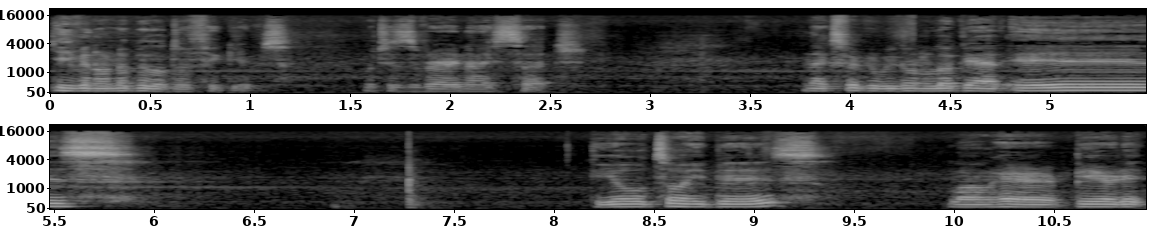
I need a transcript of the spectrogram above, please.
Even on the builder figures, which is a very nice touch. Next figure we're going to look at is the old Toy Biz, long hair, bearded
